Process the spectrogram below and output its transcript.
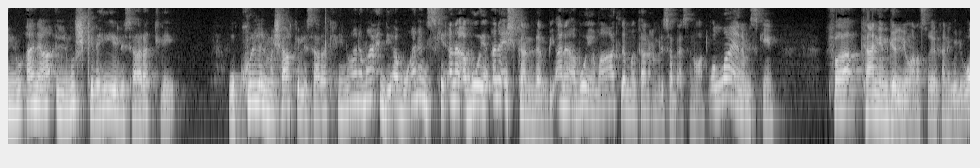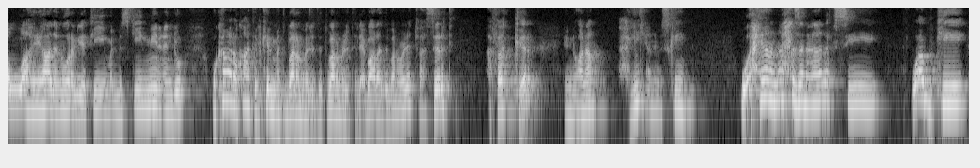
إنه أنا المشكلة هي اللي صارت لي وكل المشاكل اللي صارت لي إنه أنا ما عندي أبو أنا مسكين أنا ابويا أنا إيش كان ذنبي؟ أنا ابويا مات لما كان عمري سبع سنوات. والله أنا مسكين. فكان ينقل لي وأنا صغير كان يقول لي والله هذا نور اليتيم المسكين مين عنده؟ وكما لو كانت الكلمة تبرمجت تبرمجت العبارة تبرمجت فصرت أفكر إنه أنا حقيقه أنا مسكين. وأحيانا أحزن على نفسي وأبكي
